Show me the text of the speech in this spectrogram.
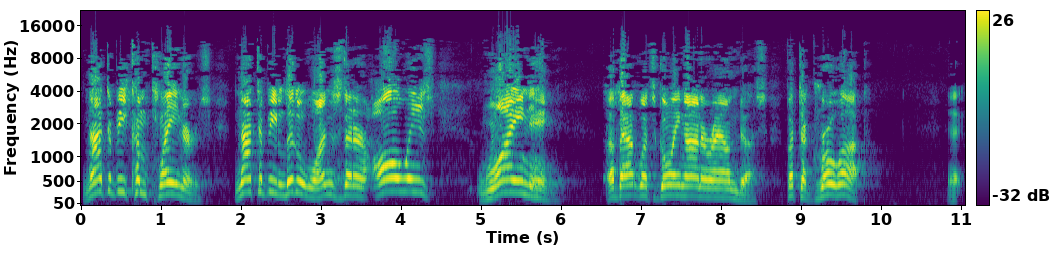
not to be complainers, not to be little ones that are always whining about what's going on around us, but to grow up. It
